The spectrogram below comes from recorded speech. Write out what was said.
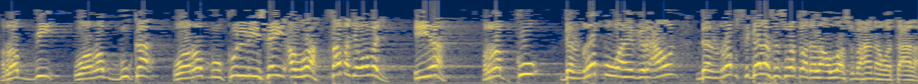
Rabbi wa Rabbuka wa Rabbu kulli syai Allah." Sama jawabannya. Iya, Rabbku dan Rabbmu wahai Fir'aun dan Rabb segala sesuatu adalah Allah Subhanahu wa taala.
